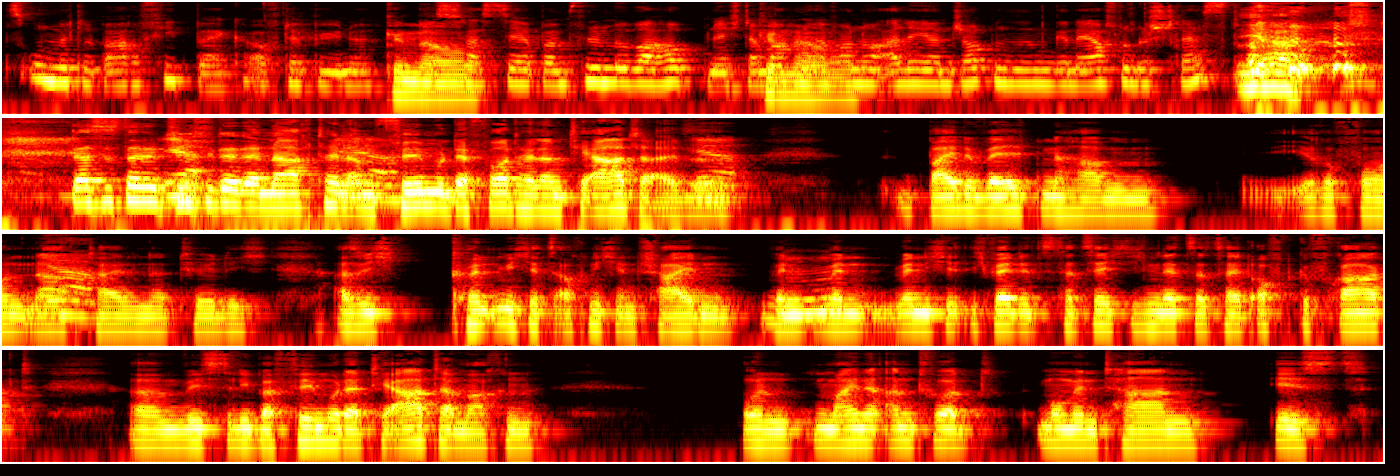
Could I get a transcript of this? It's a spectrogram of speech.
das unmittelbare Feedback auf der Bühne. Genau. Das hast du ja beim Film überhaupt nicht. Da machen Genau. einfach nur alle ihren Job und sind genervt und gestresst. Ja, das ist dann natürlich Ja. wieder der Nachteil Ja. am Film und der Vorteil am Theater. Also Ja. beide Welten haben ihre Vor- und. Nachteile natürlich. Also ich könnte mich jetzt auch nicht entscheiden. Wenn, Mhm. wenn, wenn ich, ich werde jetzt tatsächlich in letzter Zeit oft gefragt, ähm, willst du lieber Film oder Theater machen? Und meine Antwort momentan ist,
